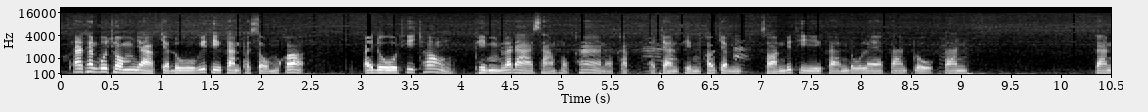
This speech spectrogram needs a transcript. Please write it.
ค่ะถ้าท่านผู้ชมอยากจะดูวิธีการผสมก็ไปดูที่ช่องพิมพ์ระดา 365 นะครับ อาจารย์พิมพ์เขาจะสอนวิธีการดูแลการปลูกการ การ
